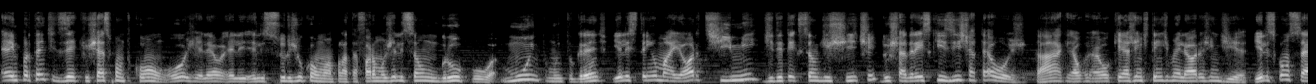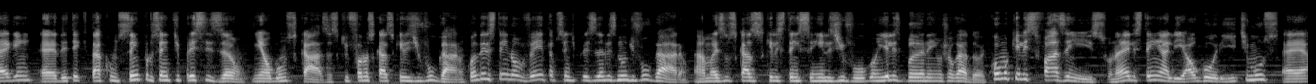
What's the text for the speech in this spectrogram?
é importante dizer que o chess.com hoje ele, é, ele, ele surgiu como uma plataforma, hoje eles são um grupo muito, muito grande e eles têm o maior time de detecção de cheat do xadrez que existe até hoje, tá? É o, é o que a gente tem de melhor hoje em dia. E eles conseguem é, detectar com 100% de precisão em alguns casos, que foram os casos que eles divulgaram. Quando eles têm 90% de precisão, eles não divulgaram, tá? Mas os casos que eles têm 100, eles divulgam e eles banem o jogador. Como que eles fazem isso, né? Eles têm ali algoritmos, é,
